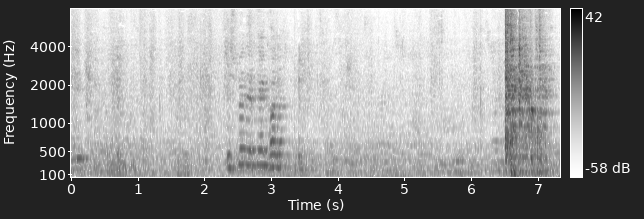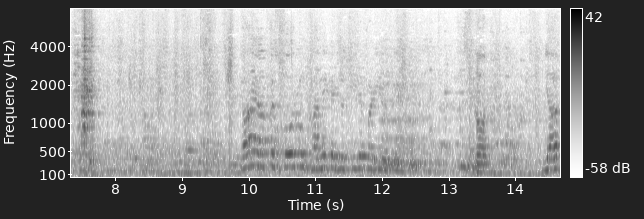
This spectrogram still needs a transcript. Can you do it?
ये इसमें देते हैं खाना? कहा है आपका स्टोर रूम खाने के जो चीज़ें पड़ी होती हैं। स्टोर या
